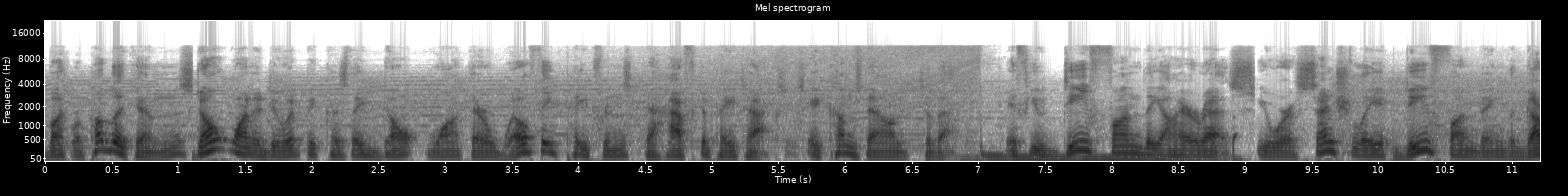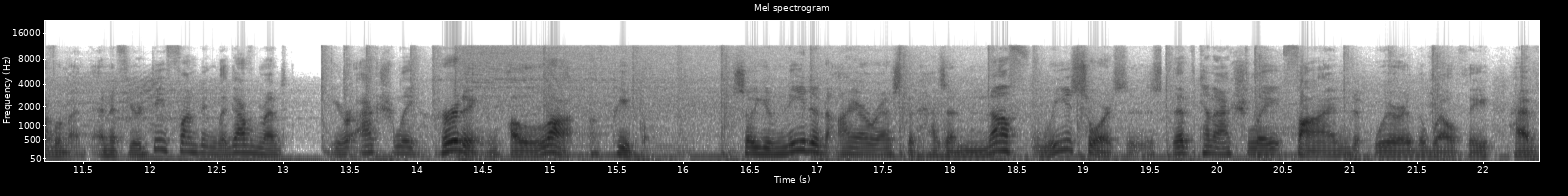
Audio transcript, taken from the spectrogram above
but Republicans don't want to do it because they don't want their wealthy patrons to have to pay taxes. It comes down to that. If you defund the IRS, you are essentially defunding the government. And if you're defunding the government, you're actually hurting a lot of people. So you need an IRS that has enough resources that can actually find where the wealthy have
